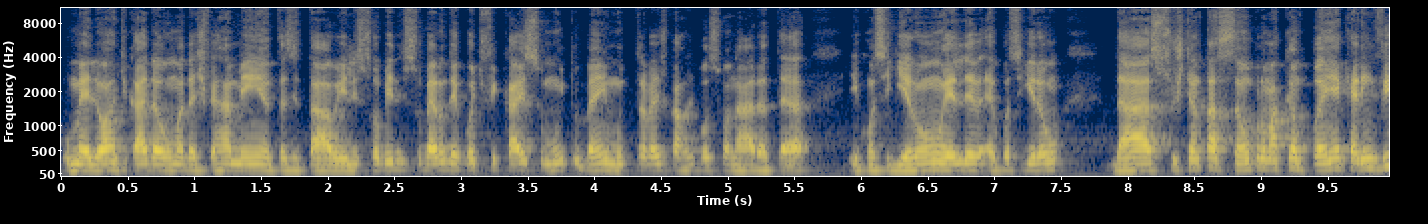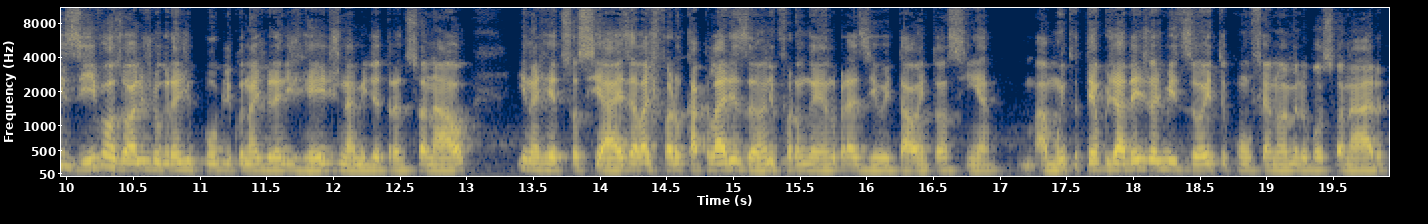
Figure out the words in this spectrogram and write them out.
o melhor de cada uma das ferramentas e tal. E eles, soube, eles souberam decodificar isso muito bem, muito através do Carlos Bolsonaro até, e conseguiram, ele, é, conseguiram dar sustentação para uma campanha que era invisível aos olhos do grande público nas grandes redes, na mídia tradicional, e nas redes sociais elas foram capilarizando e foram ganhando o Brasil e tal. Então, assim, há muito tempo, já desde 2018, com o fenômeno Bolsonaro,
